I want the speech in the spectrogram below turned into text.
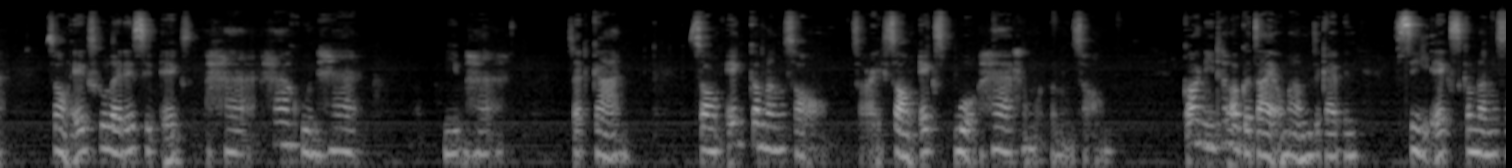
5 2x คูณอะไรได้ 10x 5 5คูณ5 25 จัดการ 2x กำลัง2 sorry 2x บวก 5 ทั้งหมดกำลัง2 ก้อนนี้ถ้าเรากระจายออกมา มันจะกลายเป็น 4x กำลัง2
